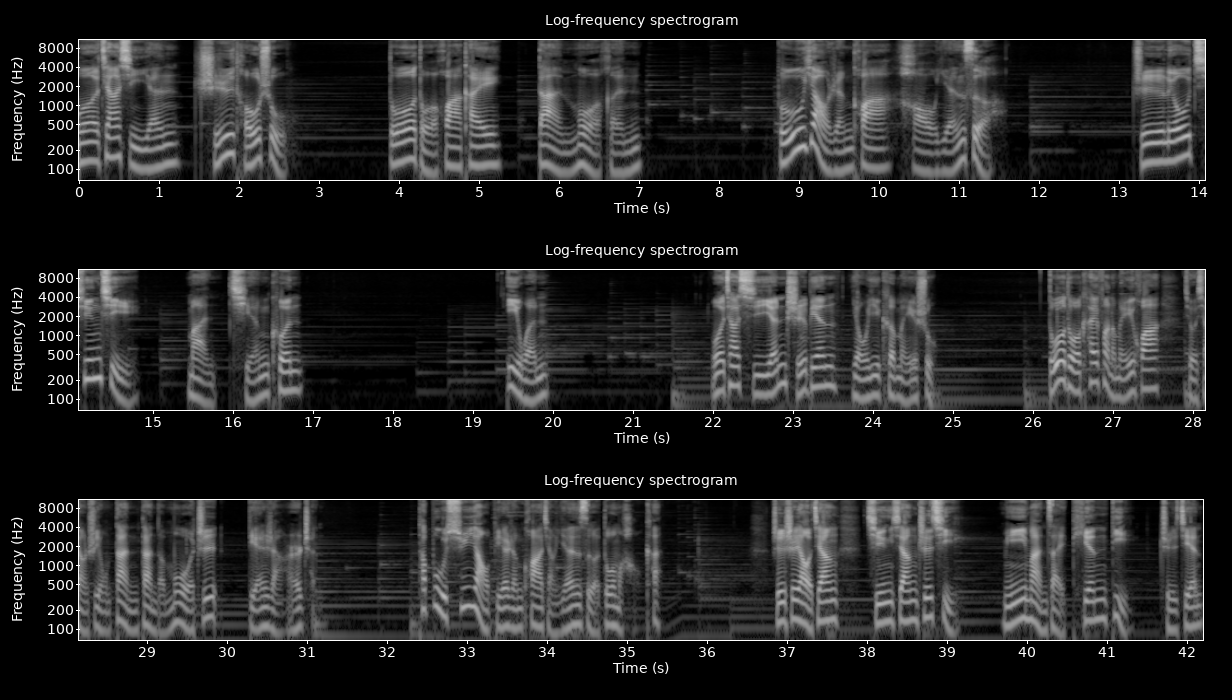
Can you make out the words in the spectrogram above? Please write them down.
我家喜颜池头树，朵朵花开淡墨痕。不要人夸好颜色，只留清气满乾坤。译文：我家洗砚池边有一棵梅树。朵朵开放的梅花，就像是用淡淡的墨汁点染而成。它不需要别人夸奖颜色多么好看，只是要将清香之气弥漫在天地之间。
